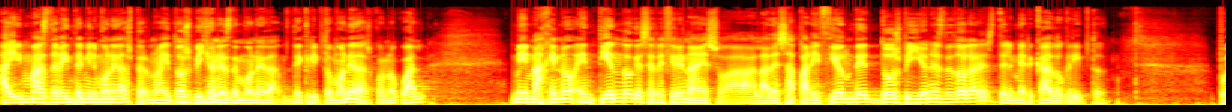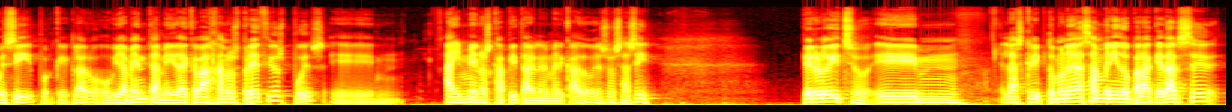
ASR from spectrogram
hay más de 20.000 monedas, pero no hay 2 billones de, moneda, de criptomonedas, con lo cual me imagino, entiendo que se refieren a eso, a la desaparición de 2 billones de dólares del mercado cripto. Pues sí, porque claro, obviamente a medida que bajan los precios, pues eh, hay menos capital en el mercado, eso es así. Pero lo dicho, eh, las criptomonedas han venido para quedarse,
